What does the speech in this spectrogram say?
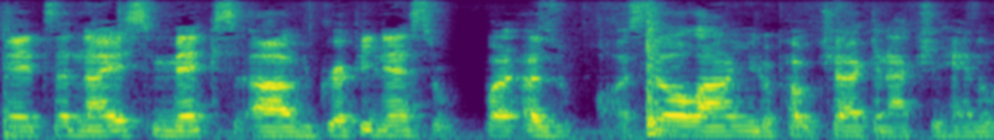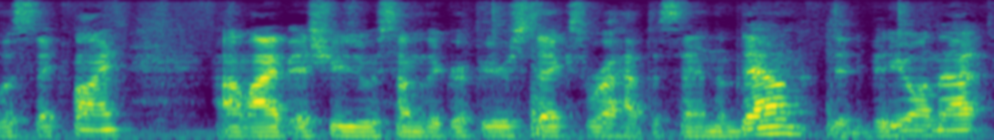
it's a nice mix of grippiness, but as still allowing you to poke check and actually handle the stick fine. Um, I have issues with some of the grippier sticks where I have to sand them down. Did a video on that.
